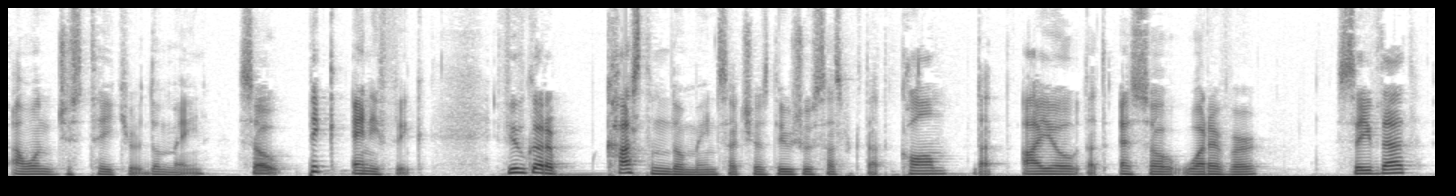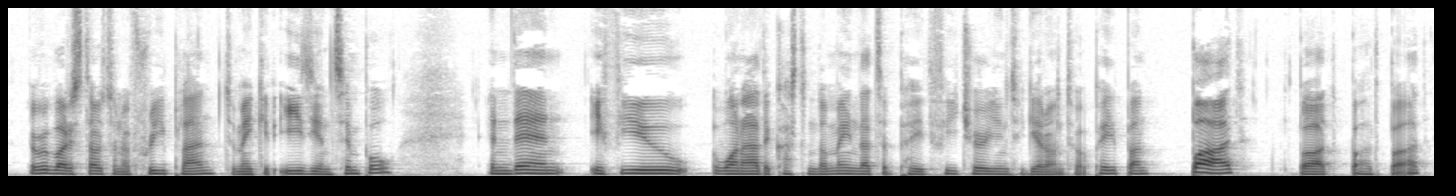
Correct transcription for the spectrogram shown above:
I won't just take your domain. So pick anything. If you've got a custom domain such as theusualsuspect.com, .io, .so, whatever, save that. Everybody starts on a free plan to make it easy and simple. And then if you want to add a custom domain, that's a paid feature. You need to get onto a paid plan. But, but, but, but,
